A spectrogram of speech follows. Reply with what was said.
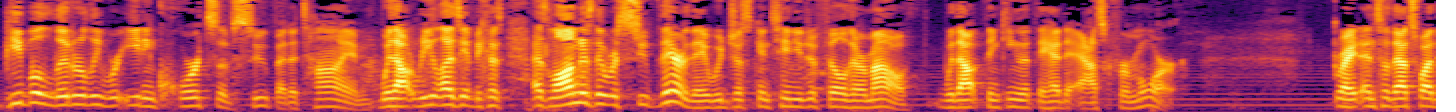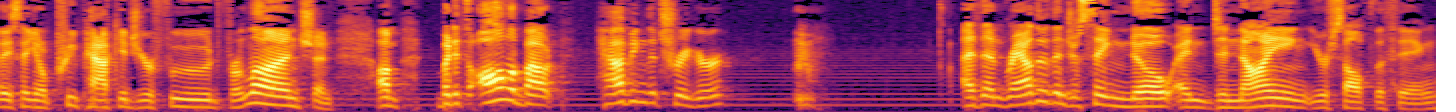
people literally were eating quarts of soup at a time without realizing it because as long as there was soup there, they would just continue to fill their mouth without thinking that they had to ask for more right? And so that's why they say, you know, prepackage your food for lunch. And, um, but it's all about having the trigger. and then rather than just saying no and denying yourself the thing,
